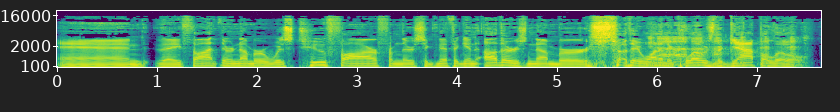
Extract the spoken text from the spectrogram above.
And they thought their number was too far from their significant other's number, so they wanted to close the gap a little.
